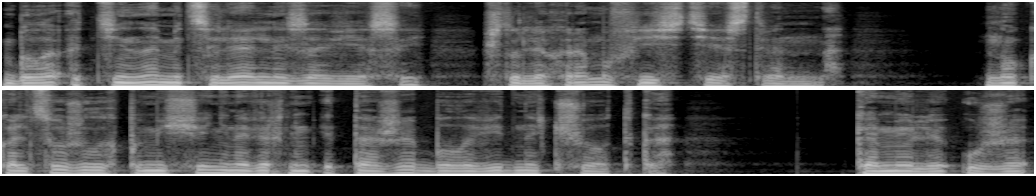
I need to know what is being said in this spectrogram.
была оттена мицеллиальной завесой — что для храмов естественно, но кольцо жилых помещений на верхнем этаже было видно четко. Камеле уже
